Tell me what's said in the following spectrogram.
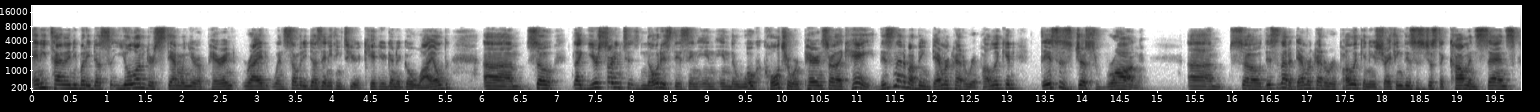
anytime anybody does you'll understand when you're a parent right when somebody does anything to your kid you're going to go wild um, so like you're starting to notice this in, in in the woke culture where parents are like, hey, this is not about being Democrat or Republican. This is just wrong. Um, so this is not a Democrat or Republican issue. I think this is just a common sense.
